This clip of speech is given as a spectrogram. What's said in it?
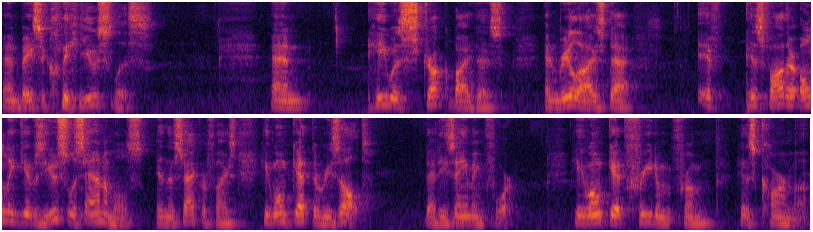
and basically useless. And he was struck by this and realized that if his father only gives useless animals in the sacrifice, he won't get the result that he's aiming for. He won't get freedom from his karma.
